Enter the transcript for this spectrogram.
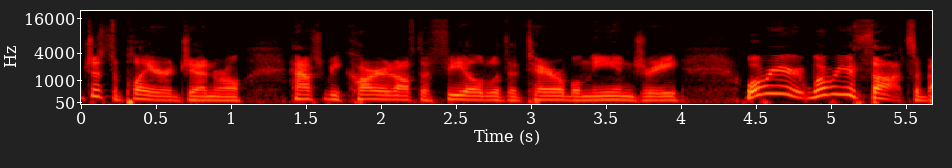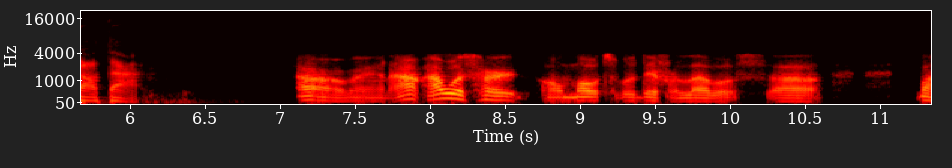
just a player in general, have to be carted off the field with a terrible knee injury. What were your what were your thoughts about that? Oh man, I, I was hurt on multiple different levels. Uh, my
